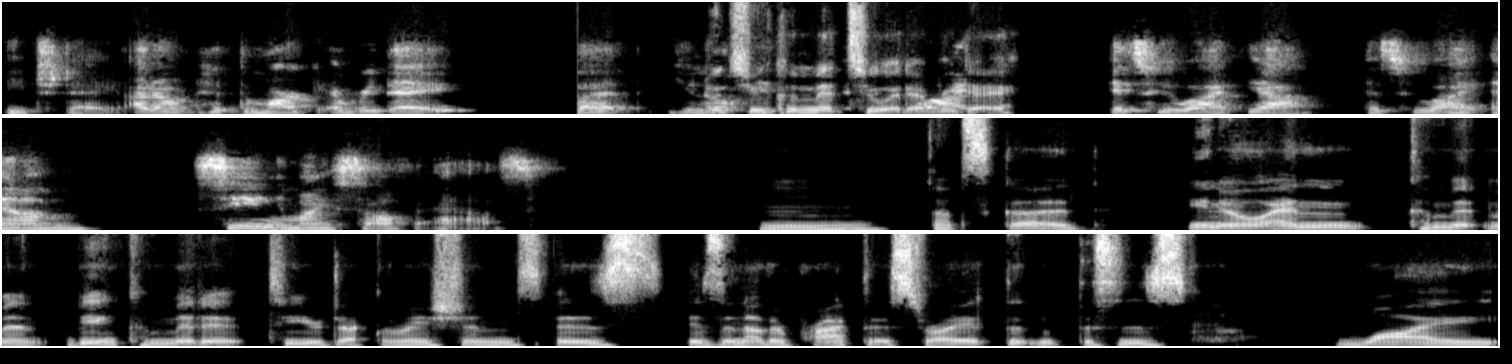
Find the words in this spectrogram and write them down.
each day. I don't hit the mark every day, but you know, but you commit to it every I, day. It's who I, yeah, it's who I am seeing myself as. Mm, that's good. You know, and commitment, being committed to your declarations is, is another practice, right? This is why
